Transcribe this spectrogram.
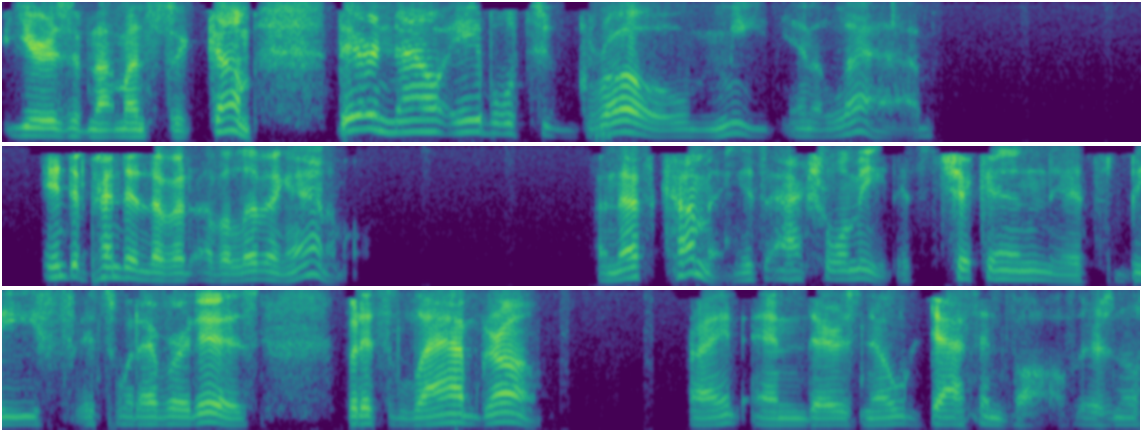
years, if not months to come. They're now able to grow meat in a lab, independent of a, of a living animal, and that's coming. It's actual meat. It's chicken. It's beef. It's whatever it is, but it's lab grown. Right, and there's no death involved. There's no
